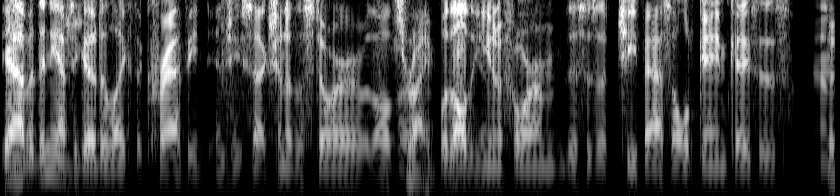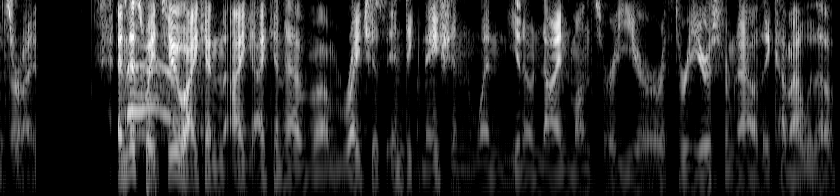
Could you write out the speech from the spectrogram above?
Yeah, but then you have to go to like the crappy, dingy section of the store with all the That's right. with all the Yeah. uniform. This is a cheap ass old game cases. And, That's uh, right. And this way too, I can I, I can have um, righteous indignation when you know nine months or a year or three years from now they come out with a,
